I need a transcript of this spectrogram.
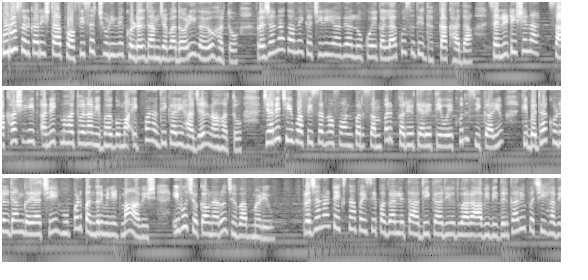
પૂરું સરકારી સ્ટાફ ઓફિસ જ છોડીને ખોડલધામ જવા દોડી ગયો હતો. પ્રજાના કામે કચેરી આવ્યા લોકોએ કલાકો સુધી ધક્કા ખાધા. સેનિટેશન શાખા સહિત અનેક મહત્વના વિભાગોમાં એક પણ અધિકારી હાજર ન હતો. જ્યારે ચીફ ઓફિસરનો ફોન પર સંપર્ક કર્યો ત્યારે તેઓએ ખુદ સ્વીકાર્યું કે બધા ખોડલધામ ગયા છે, હું પણ પંદર મિનિટમાં આવીશ. એવો ચોંકાવનારો જવાબ મળ્યો. પ્રજાના ટેક્સના પૈસે પગાર લેતા અધિકારીઓ દ્વારા આવી બેદરકારી પછી હવે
